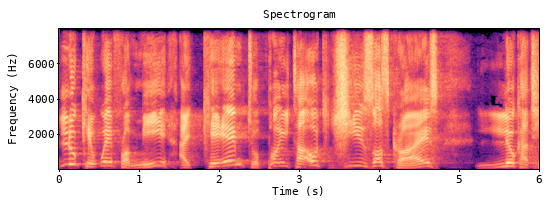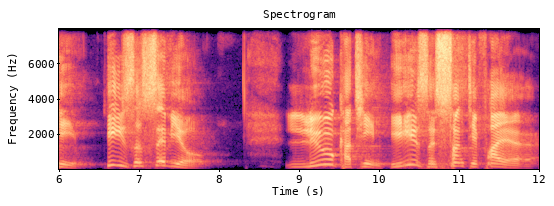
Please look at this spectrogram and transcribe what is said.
look away from me. I came to point out Jesus Christ. Look at him. He is a savior. Look at him. He is a sanctifier.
